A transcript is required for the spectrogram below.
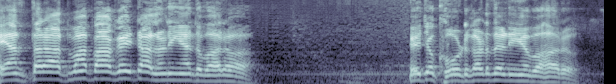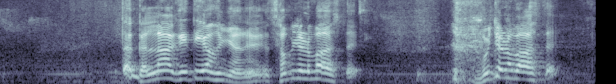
ਇਹ ਅੰਤਰਾਤਮਾ ਪਾ ਕੇ ਹੀ ਢਾਲਣੀ ਹੈ ਦੁਬਾਰਾ। ਇਹ ਜੋ ਖੋਟ ਕੱਢ ਦੇਣੀ ਹੈ ਬਾਹਰ। ਤਾਂ ਗੱਲਾਂ ਕੀਤੀਆਂ ਹੋਈਆਂ ਨੇ ਸਮਝਣ ਵਾਸਤੇ, ਬੁੱਝਣ ਵਾਸਤੇ।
